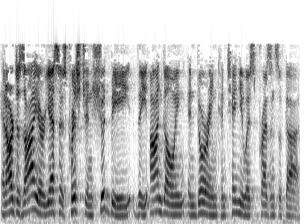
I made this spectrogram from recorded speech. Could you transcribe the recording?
And our desire, yes, as Christians, should be the ongoing, enduring, continuous presence of God.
